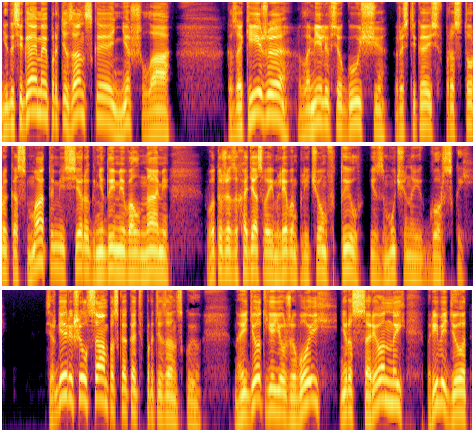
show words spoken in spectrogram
Недосягаемая партизанская не шла. Казаки же ломили все гуще, растекаясь в просторы косматыми серо-гнедыми волнами, вот уже заходя своим левым плечом в тыл, измученной Горской. Сергей решил сам поскакать в партизанскую. Найдет ее живой, нерассоренной, приведет,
